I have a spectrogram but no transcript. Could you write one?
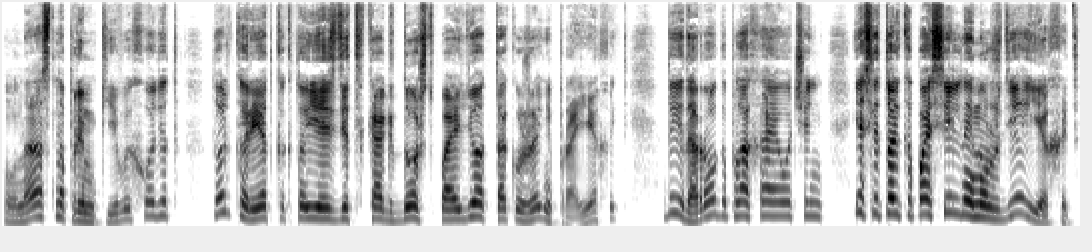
У нас напрямки выходят, только редко кто ездит. Как дождь пойдет, так уже не проехать. Да и дорога плохая очень, если только по сильной нужде ехать,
